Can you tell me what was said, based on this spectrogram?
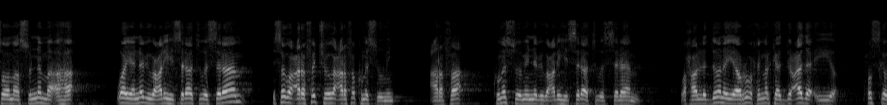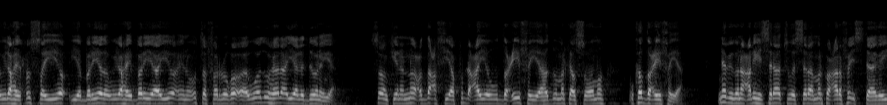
soomaa sunne ma aha. Waayo nebigu calayhi salaatu wasalaam isagoo carafa jooga carafa kuma soomin. Carafa kuma soomin nebigu calayhi salaatu wasalaam waxaa la doonayaa ruuxii markaa ducada iyo xuska uu ilaahay xusayo iyo baryada uu ilaahay baryaayo inuu u tafaruqo oo awood u helo ayaa la doonayaa soonkiina nooc dacfiya ku dhacayo uu daciifaya hadduu markaa soomo uu ka daciifaya. Nebiguna calayhi salaatu wasalaam markuu carafo istaagay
